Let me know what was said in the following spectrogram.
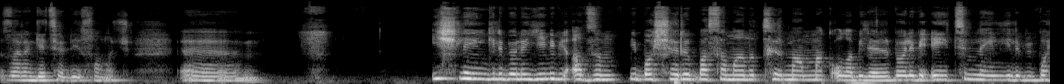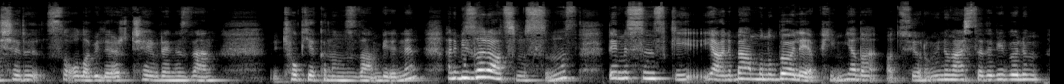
Zarın getirdiği sonuç. Eee işle ilgili böyle yeni bir adım, bir başarı basamağını tırmanmak olabilir. Böyle bir eğitimle ilgili bir başarısı olabilir çevrenizden, çok yakınınızdan birinin. Hani bir zar atmışsınız. Demişsiniz ki yani ben bunu böyle yapayım ya da atıyorum üniversitede bir bölüm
